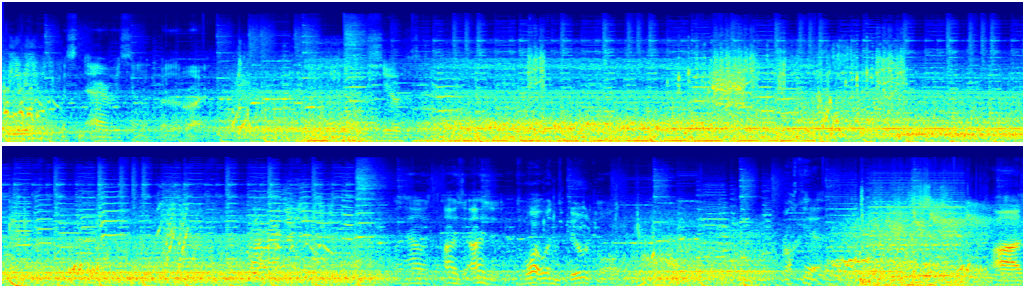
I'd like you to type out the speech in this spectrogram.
Missing every single bit of right. Shield How, how is, how is it? What wouldn't build more? Rocket. Oh,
